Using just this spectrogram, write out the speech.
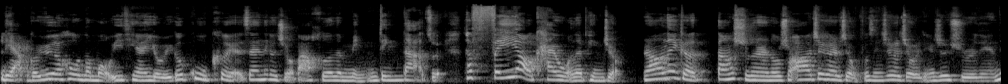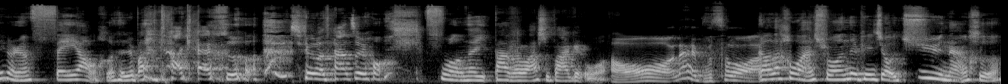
两个月后的某一天，有一个顾客也在那个酒吧喝的酩酊大醉，他非要开我那瓶酒。然后那个当时的人都说啊，这个酒不行，这个酒已经是徐日丁。那个人非要喝，他就把它打开喝了，结果他最后付了那八百八十八给我。哦，那还不错啊。然后他喝完说那瓶酒巨难喝，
